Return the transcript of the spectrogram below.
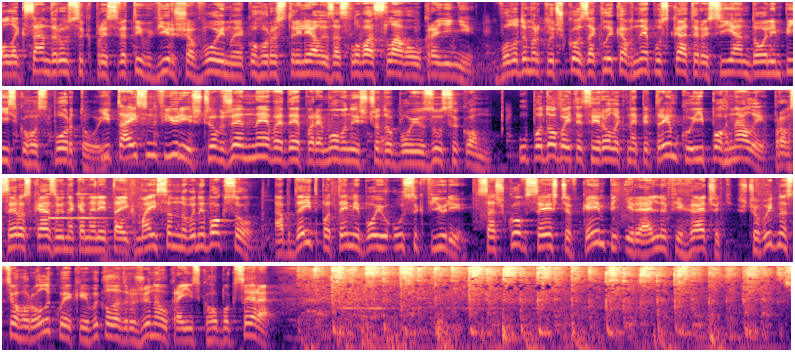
Олександр Усик присвятив вірша воїну, якого розстріляли за слова Слава Україні. Володимир Кличко закликав не пускати росіян до олімпійського спорту. І Тайсон Ф'юрі, що вже не веде перемовини щодо бою з Усиком. Уподобайте цей ролик на підтримку і погнали. Про все розказую на каналі Тайк Майсон. Новини боксу. Апдейт по темі бою Усик Ф'юрі. Сашко все ще в кемпі і реально фігачить, що видно з цього ролику, який виклала дружина українського боксера.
